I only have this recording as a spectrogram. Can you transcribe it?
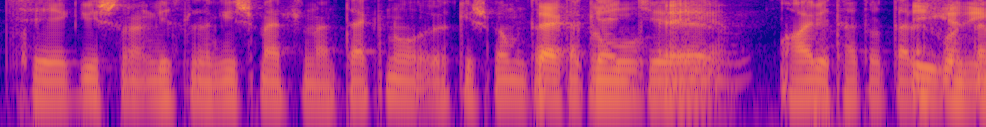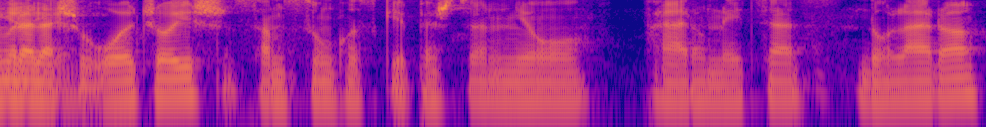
cég, viszonylag ismeretlen a Techno, ők is bemutattak Techno, egy igen. hajlítható telefont, ami ráadásul olcsó is, Samsunghoz képest jó 3-400 dollárral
